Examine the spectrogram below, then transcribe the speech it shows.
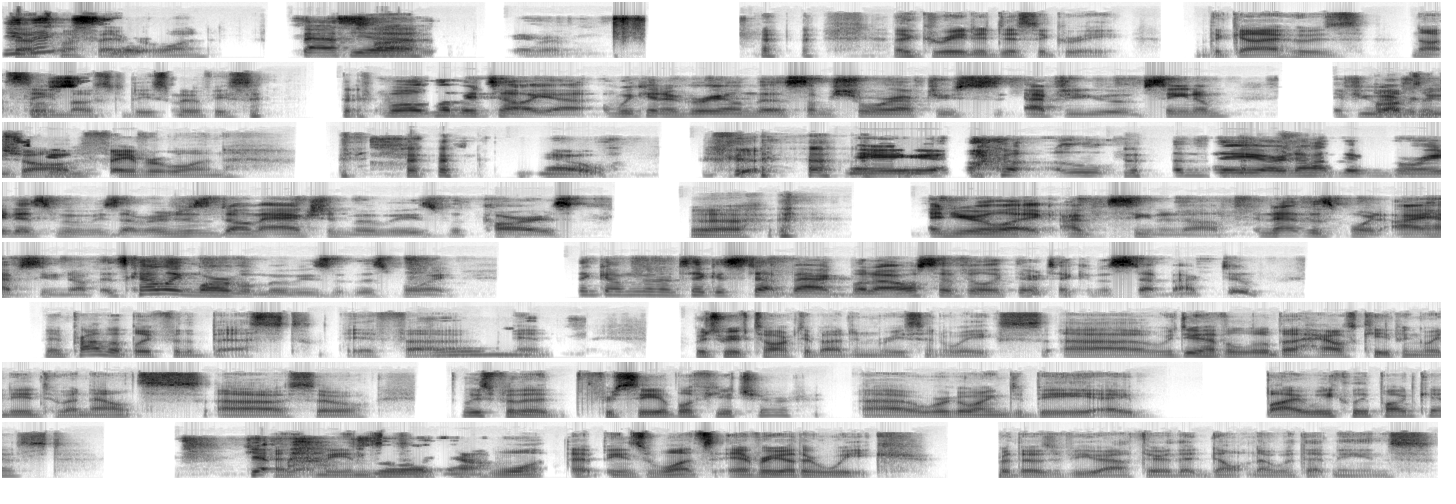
You that's think my so? favorite one. Fast Yeah. Five is my favorite. Agree to disagree. The guy who's not seen Well, most of these movies. Well, let me tell you, we can agree on this. I'm sure after you after you have seen them, if you Hobbs ever do Shaw, favorite one. no, they they are not the greatest movies ever. They're just dumb action movies with cars. Uh, And you're like, I've seen enough. And at this point, I have seen enough. It's kind of like Marvel movies at this point. I think I'm going to take a step back, but I also feel like they're taking a step back too. And probably for the best, if uh, Mm. and which we've talked about in recent weeks. Uh, we do have a little bit of housekeeping we need to announce. Uh, so at least for the foreseeable future, uh, we're going to be a bi-weekly podcast. Yeah, And that means right. One, that means once every other week for those of you out there that don't know what that means.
